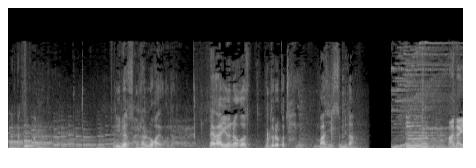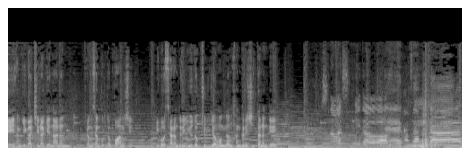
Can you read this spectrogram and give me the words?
아까 궁금하네 입에서 살살 녹아요, 그냥. 배가 연하고 부드럽고 참 맛이 있습니다. 바다의 향기가 진하게 나는 경상북도 포항시 이곳 사람들이 유독 즐겨 먹는 한 그릇이 있다는데 나왔습니다. 네, 감사합니다.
